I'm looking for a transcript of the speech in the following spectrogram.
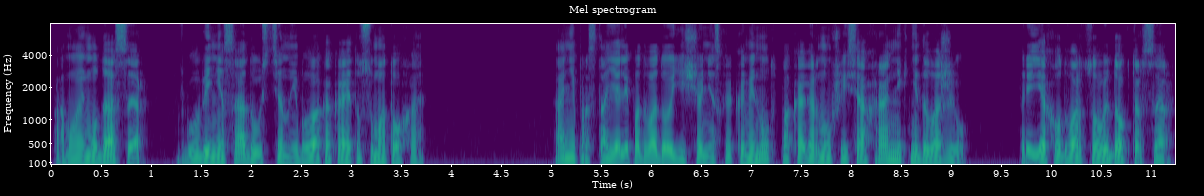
«По-моему, да, сэр. В глубине сада у стены была какая-то суматоха». Они простояли под водой еще несколько минут, пока вернувшийся охранник не доложил. «Приехал дворцовый доктор, сэр».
